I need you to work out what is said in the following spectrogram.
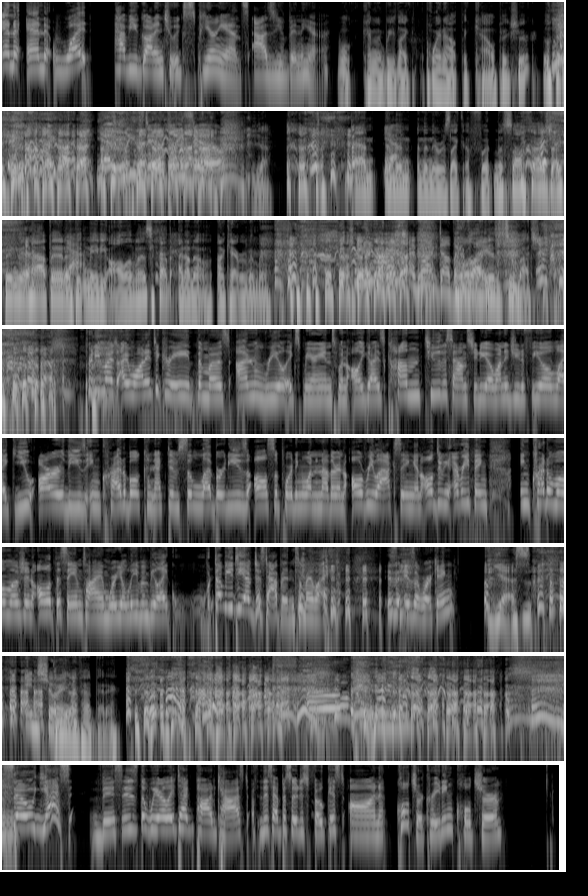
And and what have you gotten to experience as you've been here? Well, can we like point out the cow picture? oh my God. Yes, please do. Please do. yeah. and and yeah. then and then there was like a foot massage I think that happened. Yeah. I think maybe all of us had I don't know. I can't remember. Pretty much. I blacked out the whole thing. It's too much. Pretty much I wanted to create the most unreal experience when all you guys come to the sound studio. I wanted you to feel like you are these incredible connective celebrities all supporting one another and all relaxing and all doing everything incredible emotion all at the same time where you'll even be like WTF just happened to my life? is it is it working? Yes. In short. I mean, I've had better. oh, so, yes, this is the We Are LA Tech podcast. This episode is focused on culture, creating culture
